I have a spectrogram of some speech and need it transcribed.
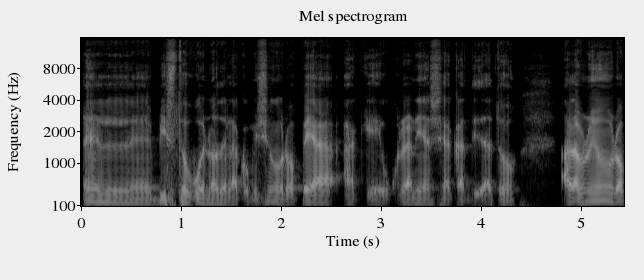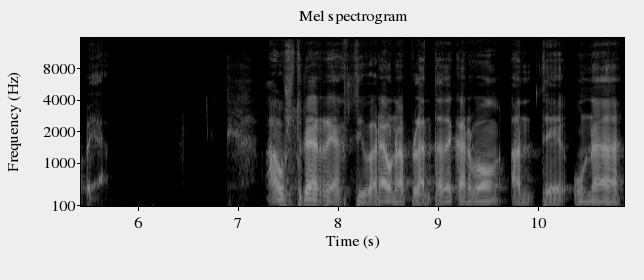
el visto bueno de la Comisión Europea a que Ucrania sea candidato a la Unión Europea. Austria reactivará una planta de carbón ante una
